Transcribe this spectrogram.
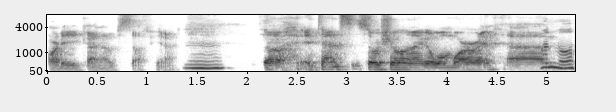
party kind of stuff. You know. Mm. So intense social, and I got one more, right? Um, one more.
